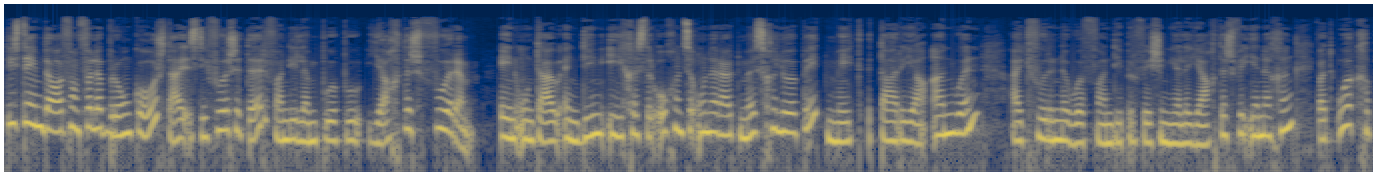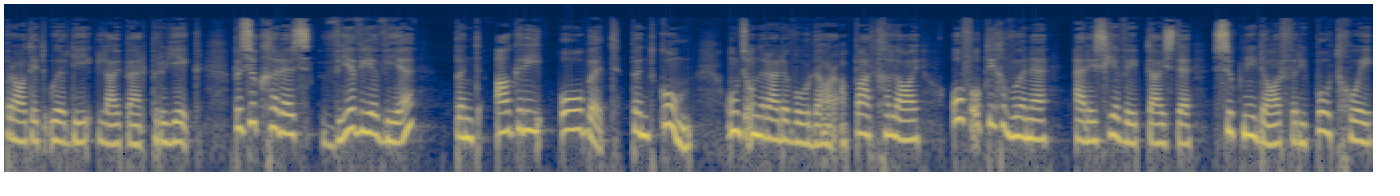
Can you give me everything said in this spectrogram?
Die stem daarvan Philip Bronkhorst, hy is die voorsitter van die Limpopo Jagtersforum. En onthou indien u gisteroggend se onderhoud misgeloop het met Taria Anwen, uitvoerende hoof van die professionele jagtersvereniging wat ook gepraat het oor die Luiperd projek. Besoek gerus www.agriorbit.com. Ons onderhoude word daar apart gelaai of op die gewone RSG webtuiste, soek net daar vir die potgooi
